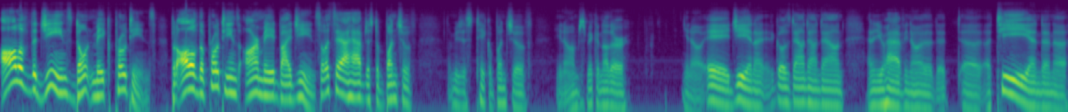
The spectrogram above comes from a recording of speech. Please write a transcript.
all of the genes don't make proteins, but all of the proteins are made by genes. So let's say I have just a bunch of, let me just take a bunch of, you know, I'm just make another, you know, A, G, and I, it goes down, down, down, and you have, you know, a T and then a,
